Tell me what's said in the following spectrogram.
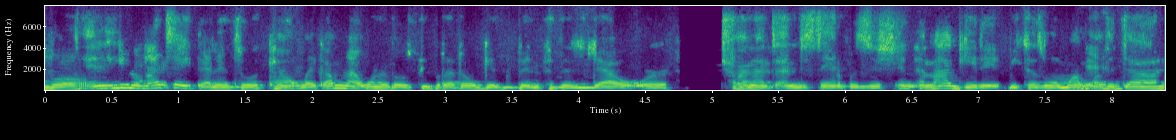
Well, and you know, I take that into account. Like, I'm not one of those people that don't give the benefit of the doubt or try not to understand a position. And I get it because when my yeah. mother died,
